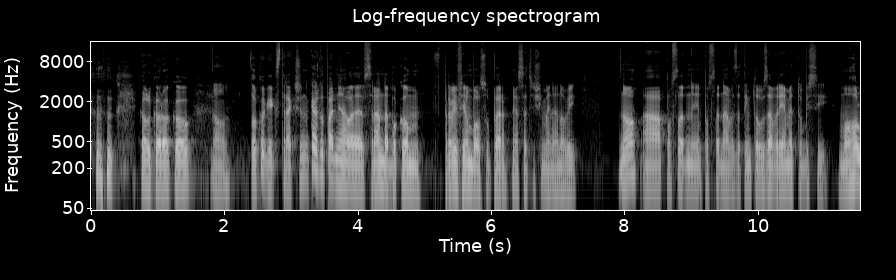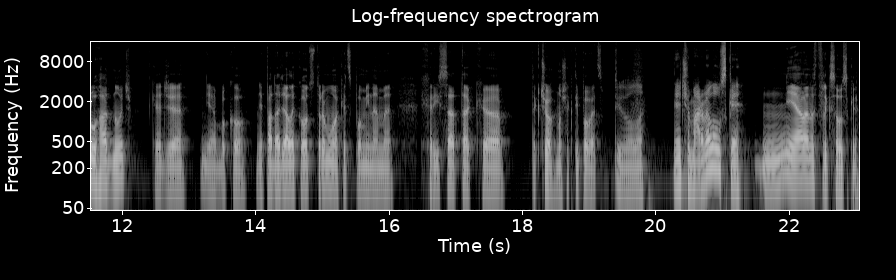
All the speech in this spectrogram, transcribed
koľko rokov. No. Toľko k Extraction. Každopádne ale sranda bokom. Prvý film bol super, ja sa teším aj na nový. No a posledný, posledná vec a týmto uzavrieme, tu by si mohol uhadnúť, keďže jablko nepada ďaleko od stromu a keď spomíname Chrisa, tak, eh, tak čo? No však ty povedz. Ty vole. Niečo Marvelovské? Nie, ale Netflixovské.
